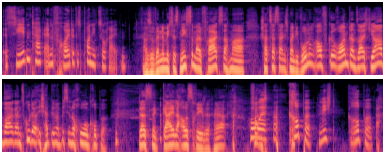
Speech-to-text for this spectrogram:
ist jeden Tag eine Freude, das Pony zu reiten. Also wenn du mich das nächste Mal fragst, sag mal, Schatz, hast du eigentlich mal die Wohnung aufgeräumt? Dann sage ich, ja, war ganz gut, aber ich habe immer ein bisschen noch hohe Gruppe. Das ist eine geile Ausrede. Ja. Hohe Gruppe, nicht Gruppe. Ach,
